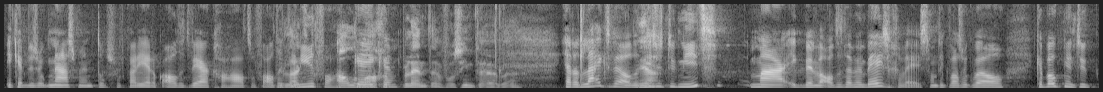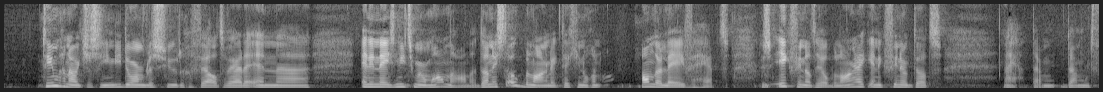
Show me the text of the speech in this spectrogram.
ik heb dus ook naast mijn topsportcarrière ook altijd werk gehad. Of altijd in ieder geval allemaal gekeken. gepland en voorzien te hebben. Ja, dat lijkt wel. Dat Ja. is het natuurlijk niet. Maar ik ben wel altijd daarmee bezig geweest. Want ik was ook wel. Ik heb ook natuurlijk teamgenootjes gezien die door een blessure geveld werden en, eh, en ineens niets meer om handen hadden. Dan is het ook belangrijk dat je nog een ander leven hebt. Dus ik vind dat heel belangrijk. En ik vind ook dat. Nou ja, daar, daar moet,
